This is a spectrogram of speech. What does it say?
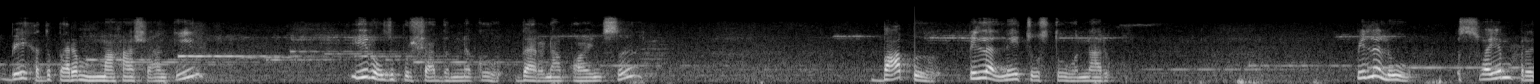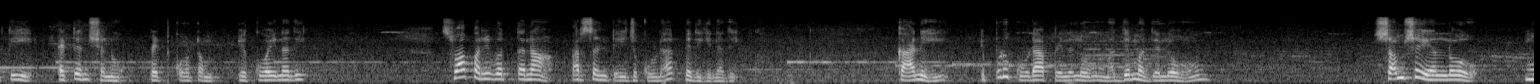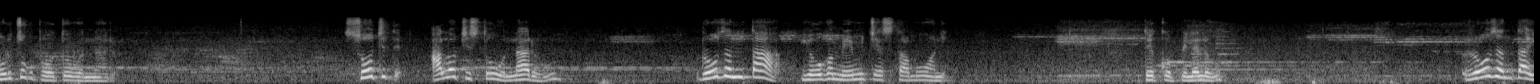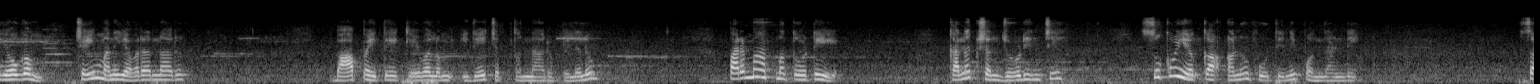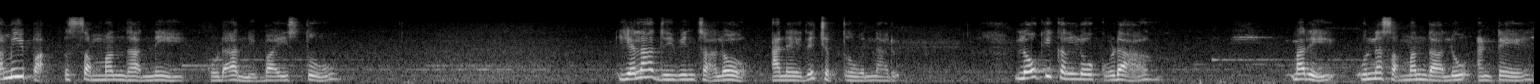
బేహద్ పరం మహాశాంతి. ఈరోజు పురుషార్థమునకు ధారణ పాయింట్స్. బాప్ పిల్లల్ని చూస్తూ ఉన్నారు. పిల్లలు స్వయం ప్రతి అటెన్షను పెట్టుకోవటం ఎక్కువైనది. స్వపరివర్తన పర్సంటేజ్ కూడా పెరిగినది. కానీ ఇప్పుడు కూడా పిల్లలు మధ్య మధ్యలో సంశయంలో ముడుచుకుపోతూ ఉన్నారు. సోచి ఆలోచిస్తూ ఉన్నారు రోజంతా యోగం ఏమి చేస్తాము? అని. తెక్కో పిల్లలు రోజంతా యోగం చేయమని ఎవరన్నారు? బాప్ అయితే కేవలం ఇదే చెప్తున్నారు పిల్లలు. పరమాత్మతోటి కనెక్షన్ జోడించి సుఖం యొక్క అనుభూతిని పొందండి. సమీప సంబంధాన్ని కూడా నిభాయిస్తూ ఎలా జీవించాలో అనేది చెప్తూ ఉన్నారు. లౌకికంలో కూడా మరి ఉన్న సంబంధాలు అంటే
